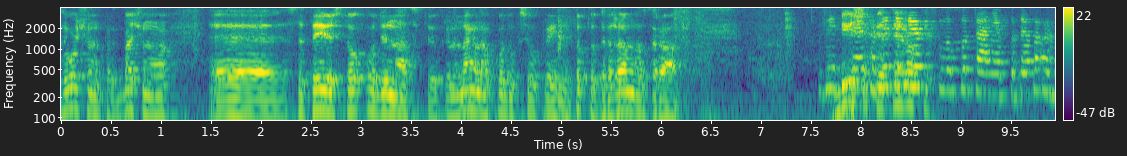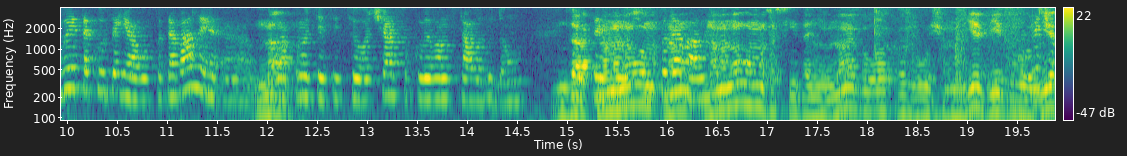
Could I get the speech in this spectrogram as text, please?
злочину, передбаченого статтею 111 Кримінального кодексу України, тобто державна зрада. Ви, більше це, ви п'яти таке років. клопотання подавали, ви таку заяву подавали е, На- на протязі цього часу, коли вам стало відомо? Да, цей на, злочин минулому, на, подавали. на минулому засіданні мною було озвучено. Є відео, При є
